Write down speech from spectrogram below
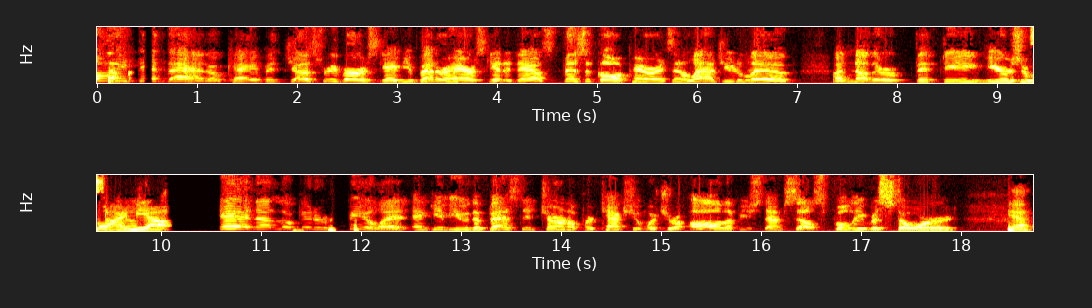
only did that, okay, but just reverse, gave you better hair, skin, and nails, physical appearance, and allowed you to live another 50 years or more. Sign me up. Yeah, not look at or feel it, and give you the best internal protection, which are all of your stem cells fully restored. Yeah.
